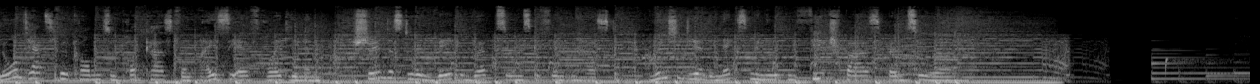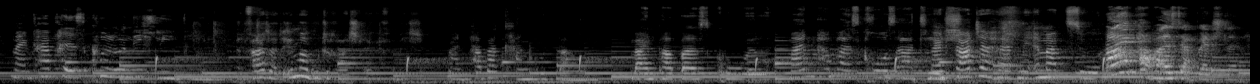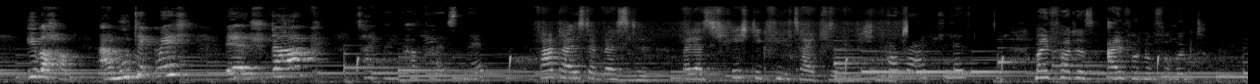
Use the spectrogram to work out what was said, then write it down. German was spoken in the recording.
Hallo und herzlich willkommen zum Podcast von ICF Freudlingen. Schön, dass du den Weg im Web zu uns gefunden hast. Ich wünsche dir in den nächsten Minuten viel Spaß beim Zuhören. Mein Papa ist cool und ich liebe ihn. Mein Vater hat immer gute Ratschläge für mich. Mein Papa kann gut bauen. Mein Papa ist cool. Mein Papa ist großartig. Mein Vater hört mir immer zu. Mein Papa ist der Beste. Überhaupt. Er ermutigt mich. Er ist stark. Vater ist der Beste, weil er sich richtig viel Zeit für mich nimmt. Mein Vater ist einfach nur verrückt.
